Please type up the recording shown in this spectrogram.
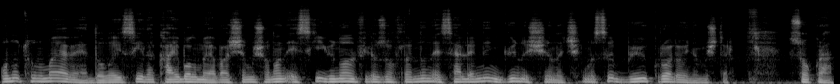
unutulmaya ve dolayısıyla kaybolmaya başlamış olan eski Yunan filozoflarının eserlerinin gün ışığına çıkması büyük rol oynamıştır. Sokrat,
